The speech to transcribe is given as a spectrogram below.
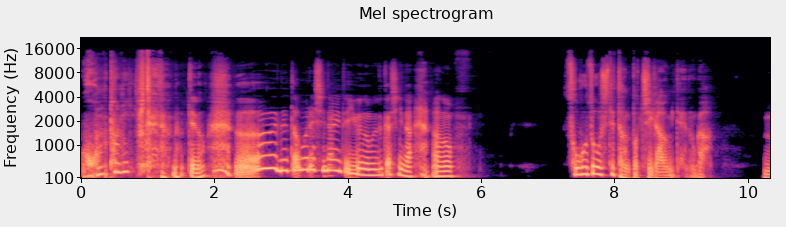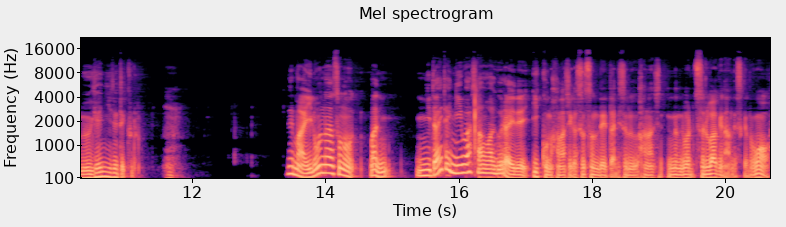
本当に？みたいな、なんていうの？あネタバレしないで言うの難しいな。あの、想像してたんと違うみたいなのが無限に出てくる。うん、で、まあいろんなその、まあ大体2話3話ぐらいで1個の話が進んでたりする話、するわけなんですけども、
